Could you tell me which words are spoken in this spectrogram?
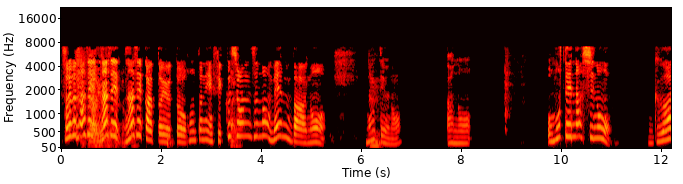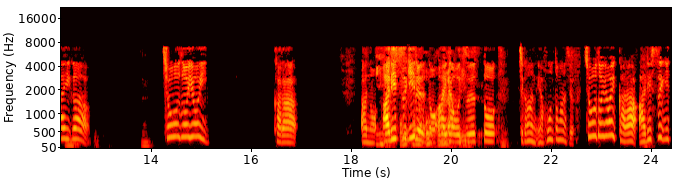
それがないぜ、なぜ、なぜかというと、本当にフィクションズのメンバーの、なんていうの、あの、おもてなしの具合がうん。ちょうど良いから、あのありすぎるの間をずっとうん。違うんいや、本当なんですよ。ちょうど良いから、ありすぎ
